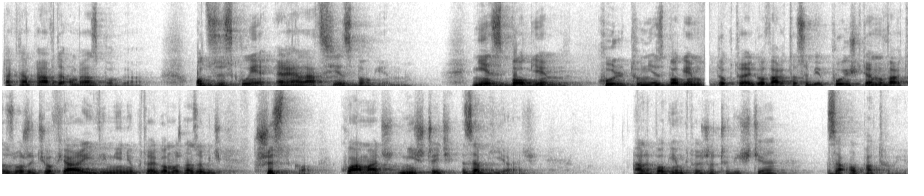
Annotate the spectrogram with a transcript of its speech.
tak naprawdę obraz Boga. Odzyskuje relację z Bogiem. Nie z Bogiem kultu, nie z Bogiem, do którego warto sobie pójść, któremu warto złożyć ofiary i w imieniu którego można zrobić wszystko kłamać, niszczyć, zabijać. Ale Bogiem, który rzeczywiście zaopatruje.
